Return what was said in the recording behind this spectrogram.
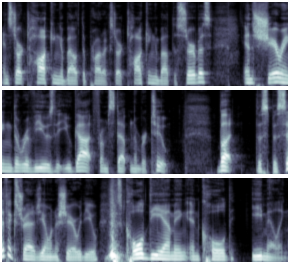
and start talking about the product, start talking about the service and sharing the reviews that you got from step number 2. But the specific strategy I want to share with you is cold DMing and cold emailing.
